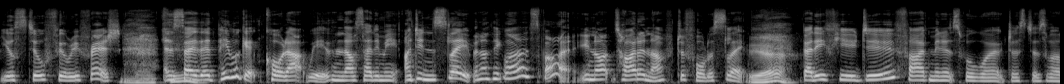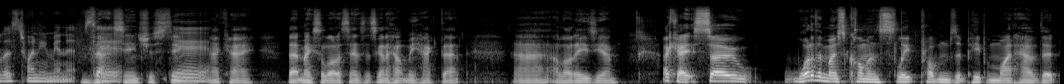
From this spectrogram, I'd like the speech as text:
You'll still feel refreshed. and so that people get caught up with and they'll say to me, I didn't sleep. And I think, well, that's fine. You're not tired enough to fall asleep. Yeah. But if you do, five minutes will work just as well as 20 minutes. That's Yeah. interesting. Yeah. Okay. That makes a lot of sense. It's going to help me hack that uh, a lot easier. Okay. So, what are the most common sleep problems that people might have that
